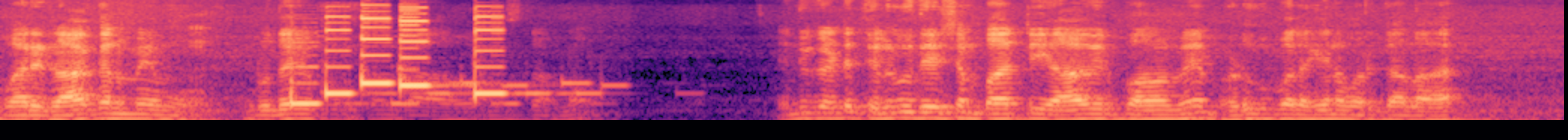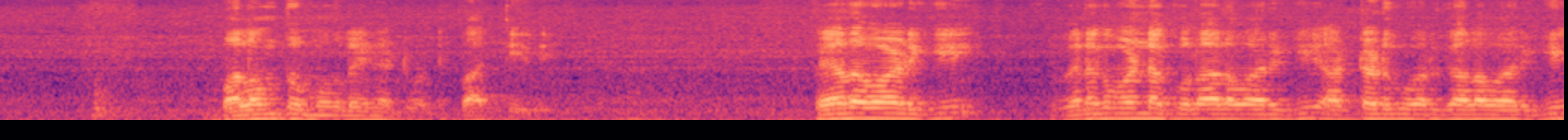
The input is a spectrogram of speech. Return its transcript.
వారి రాకను మేము హృదయపూర్వకంగా ఎందుకంటే తెలుగుదేశం పార్టీ ఆవిర్భావమే బడుగు బలహీన వర్గాల బలంతో మొదలైనటువంటి పార్టీ ఇది. పేదవాడికి వెనుకబడిన కులాల వారికి అట్టడుగు వర్గాల వారికి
